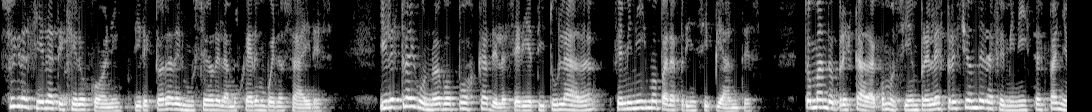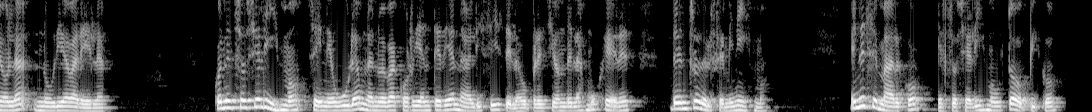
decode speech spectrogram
Soy Graciela Tejero Coni, directora del Museo de la Mujer en Buenos Aires, y les traigo un nuevo podcast de la serie titulada Feminismo para principiantes, tomando prestada, como siempre, la expresión de la feminista española Nuria Varela. Con el socialismo se inaugura una nueva corriente de análisis de la opresión de las mujeres dentro del feminismo. En ese marco, el socialismo utópico,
